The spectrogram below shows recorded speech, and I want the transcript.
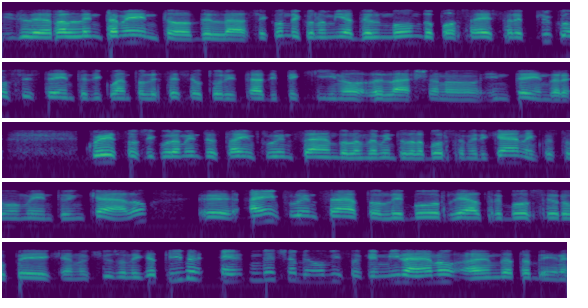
il rallentamento della seconda economia del mondo possa essere più consistente di quanto le stesse autorità di Pechino le lasciano intendere. Questo sicuramente sta influenzando l'andamento della borsa americana in questo momento in calo, eh, ha influenzato le, bor- le, altre borse europee che hanno chiuso negative e invece abbiamo visto che Milano è andata bene.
